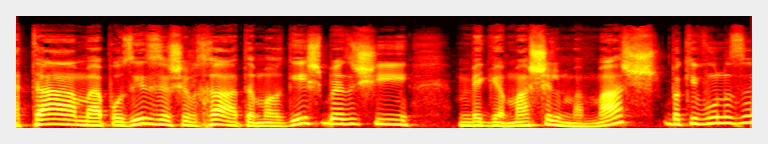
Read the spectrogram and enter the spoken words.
אתה, מהפוזיציה שלך, אתה מרגיש באיזושהי מגמה של ממש בכיוון הזה?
